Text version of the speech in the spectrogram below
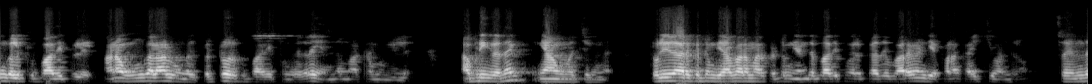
உங்களுக்கு பாதிப்பில்லை. ஆனா உங்களால் உங்கள் பெற்றோருக்கு பாதிப்புங்கிறதுல எந்த மாற்றமும் இல்லை. அப்படிங்கிறத ஞாபகம் வச்சுக்கோங்க. தொழிலா இருக்கட்டும் வியாபாரமா இருக்கட்டும் எந்த பாதிப்பும் இருக்காது. வர வேண்டிய பணம் கைக்கு வந்துடும் ஸோ இந்த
